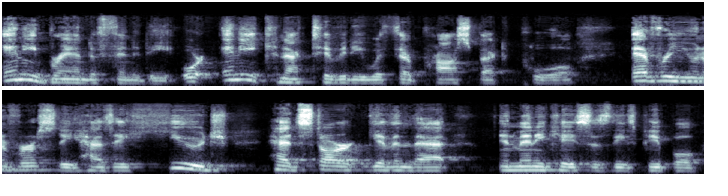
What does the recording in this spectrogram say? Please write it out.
any brand affinity or any connectivity with their prospect pool, every university has a huge head start given that in many cases these people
